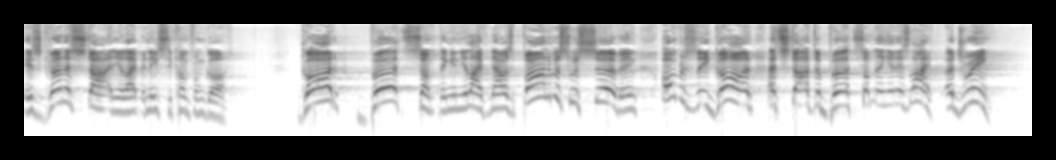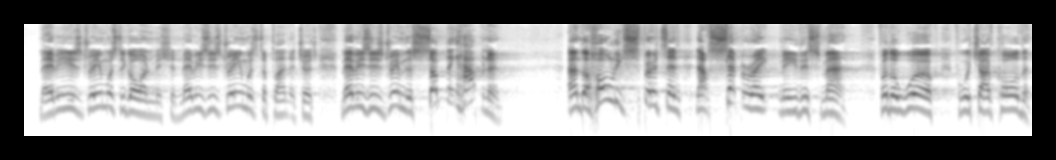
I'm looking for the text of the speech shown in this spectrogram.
is going to start in your life, it needs to come from God. God birthed something in your life. Now, as Barnabas was serving, obviously God had started to birth something in his life a dream. Maybe his dream was to go on mission. Maybe his dream was to plant a church. Maybe his dream, there's something happening. And the Holy Spirit said, Now separate me this man for the work for which I've called him.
